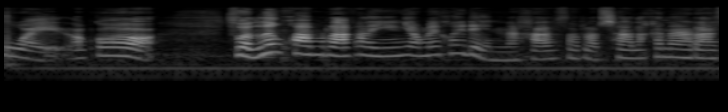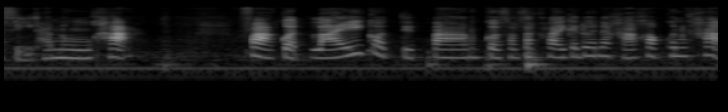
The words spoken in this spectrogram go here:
ป่วย แล้วก็ส่วนเรื่องความรักอะไรยังยังไม่ค่อยเด่นนะคะสำหรับชาวลัคนาราศีธนูค่ะ ฝากกดไลค์กดติดตามกด subscribe กันด้วยนะคะ ขอบคุณค่ะ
